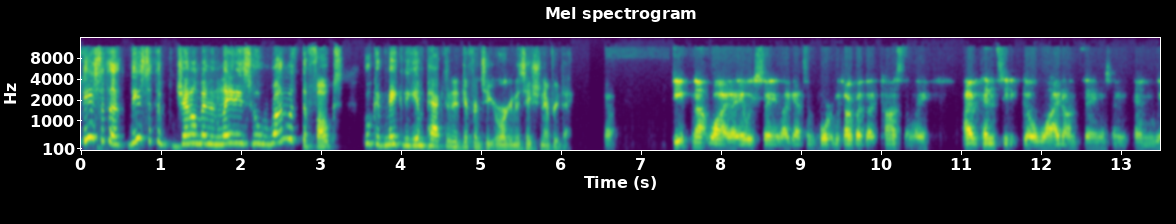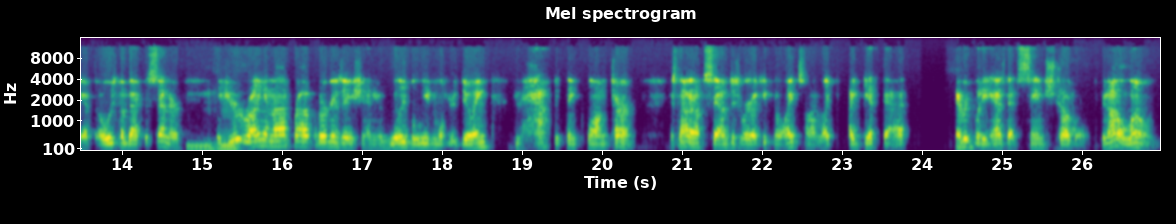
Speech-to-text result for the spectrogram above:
these are the these are the gentlemen and ladies who run with the folks who could make the impact and a difference at your organization every day deep, not wide. I always say like that's important. We talk about that constantly. I have a tendency to go wide on things, and, and we have to always come back to center. Mm-hmm. If you're running a nonprofit organization and you really believe in what you're doing, you have to think long term. It's not enough to say, I'm just worried about keeping the lights on. Like, I get that. Everybody has that same struggle. Yeah. You're not alone.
